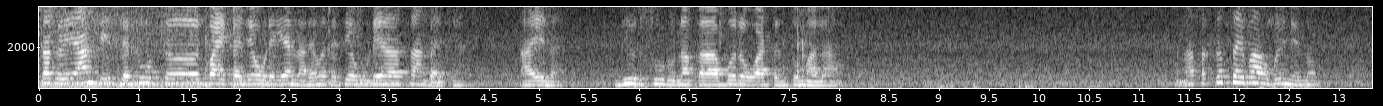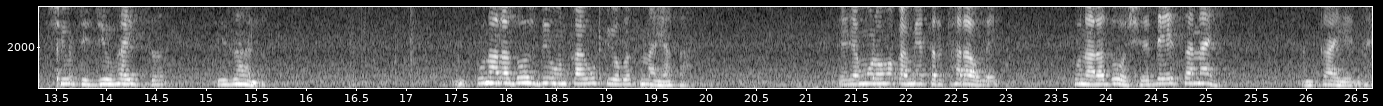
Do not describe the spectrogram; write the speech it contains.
सगळे आमच्या इथल्या टोटल बायका जेवढ्या येणाऱ्या होत्या तेवढ्या सांगायच्या आईला. धीर सोडू नका बरं वाटेल तुम्हाला. पण आता कसं आहे भाऊ बहिणीनं शेवटी जीव व्हायचं ते झालं. आणि कुणाला दोष देऊन काय उपयोगच नाही आता. त्याच्यामुळं हो का मी तर ठरवलंय कुणाला दोष द्यायचा नाही आणि काय नाही.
